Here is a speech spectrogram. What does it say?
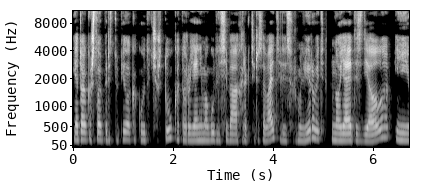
я только что переступила какую-то черту, которую я не могу для себя охарактеризовать или сформулировать, но я это сделала, и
